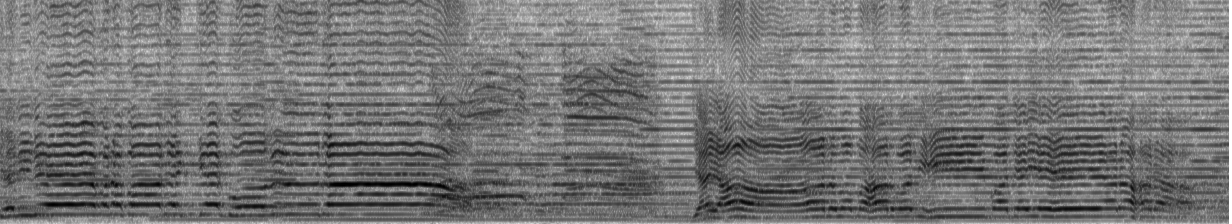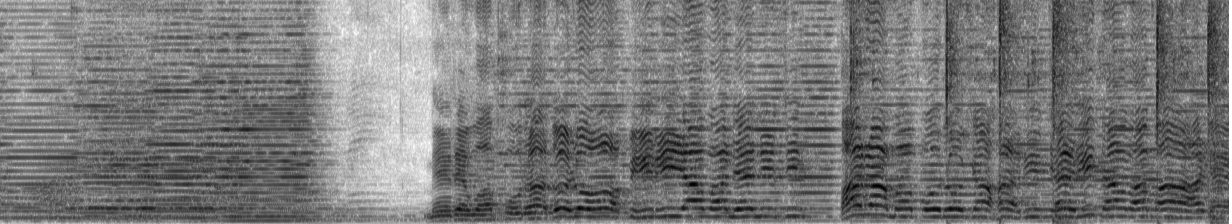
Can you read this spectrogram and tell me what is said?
ಶನಿದೇವರ ಪಾದಕ್ಕೆ ಗೋವಿಂದ. જયાનવ પાર્વતી પદયે અરહર મેરે વપુર દોડો પિરિયા વને નિશી પરમ પુરુષ હરિ ચરિત વાય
